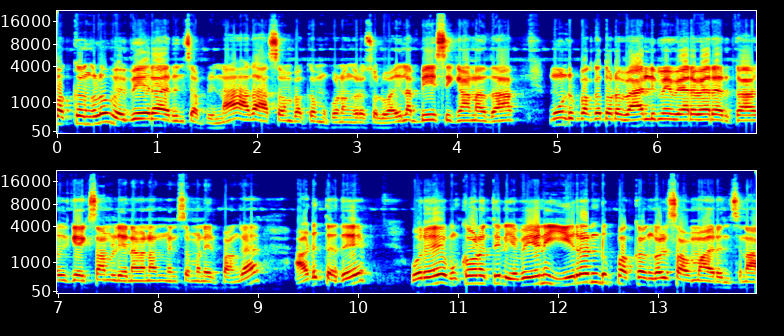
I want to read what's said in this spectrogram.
பக்கங்களும் வெவ்வேறாக இருந்துச்சு அப்படின்னா அதை அசம்பக்கம் முக்கோணங்கிற சொல்லுவாள் இதெல்லாம் பேசிக்கானது தான் மூன்று பக்கத்தோட வேல்யூமே வேறு வேறு இருக்கா? இதுக்கு எக்ஸாம்பிள் என்ன வேணாலும் மென்ஷன் பண்ணியிருப்பாங்க. அடுத்தது ஒரு முக்கோணத்தில் எவையேனும் இரண்டு பக்கங்கள் சமமாக இருந்துச்சுன்னா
